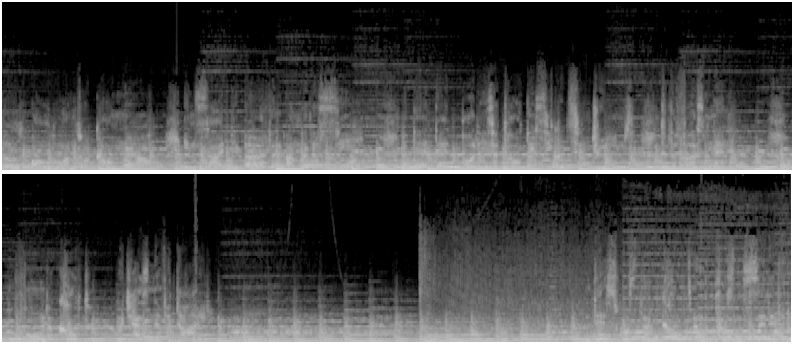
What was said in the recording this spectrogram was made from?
Those old ones were gone now, inside the earth and under the sea. But their dead bodies had told their secrets and dreams to the first men, who formed a cult which has never died. This was that cult, and the prison said it had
